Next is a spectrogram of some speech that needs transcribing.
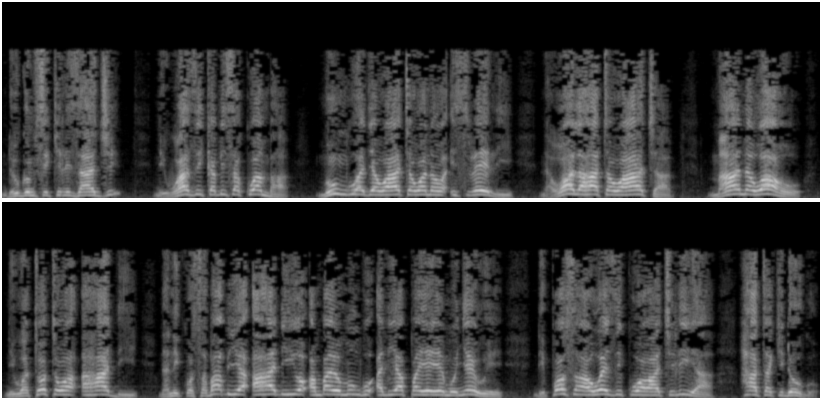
Ndugu msikilizaji ni wazi kabisa kwamba mungu hajawaacha wana wa israeli na wala hata waacha maana wao ni watoto wa ahadi na ni kwa sababu ya ahadi hiyo ambayo mungu aliapa yeye mwenyewe ndiposa hawezi kuwawaachilia hata kidogo.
